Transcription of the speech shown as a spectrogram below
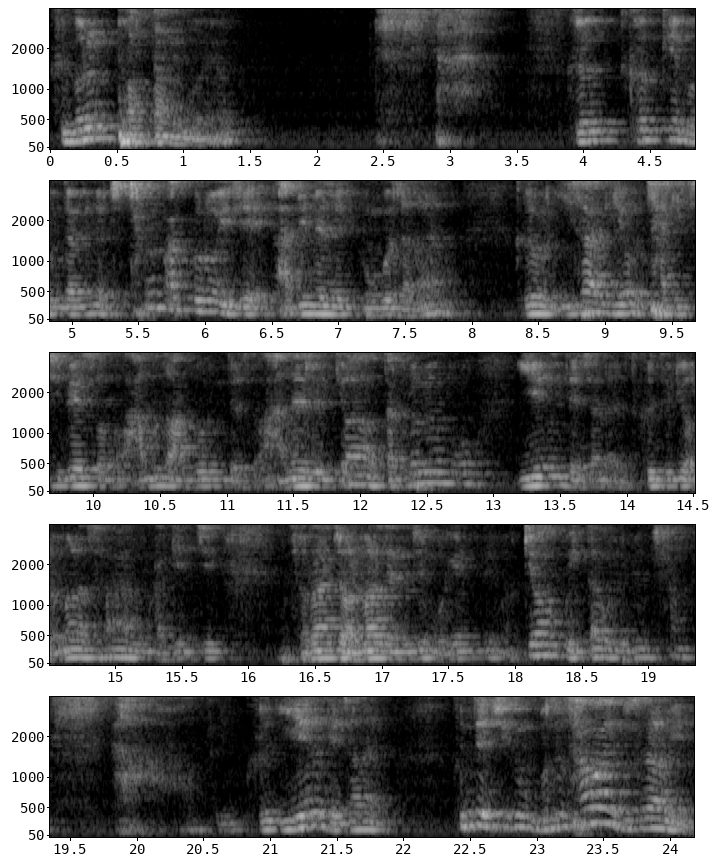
그걸 보았다는 거예요. 야, 그럼 그렇게 본다면요 창밖으로 이제 아비멜렉이 본 거잖아요. 그러면 이삭이요 자기 집에서 아무도 안 보는 데서 아내를 껴안았다 그러면 뭐 이해는 되잖아요. 그들이 얼마나 사랑하는 관계인지 결혼한 지 얼마나 됐는지 모르겠는데 막 껴안고 있다고 그러면 참 아, 그런 이해는 되잖아요. 근데 지금 무슨 상황이 무슨 상황이에요?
